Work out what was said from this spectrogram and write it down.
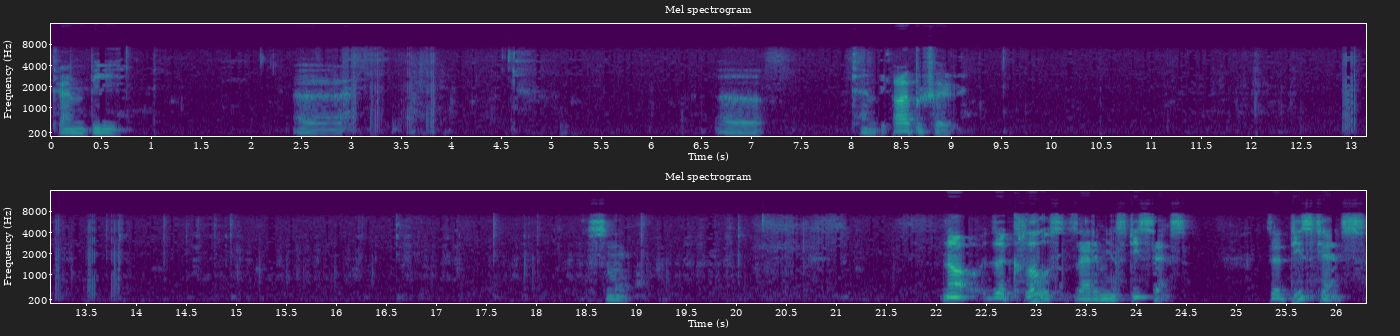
can be uh, uh, can be arbitrary. Small. Now the close that means distance. The distance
